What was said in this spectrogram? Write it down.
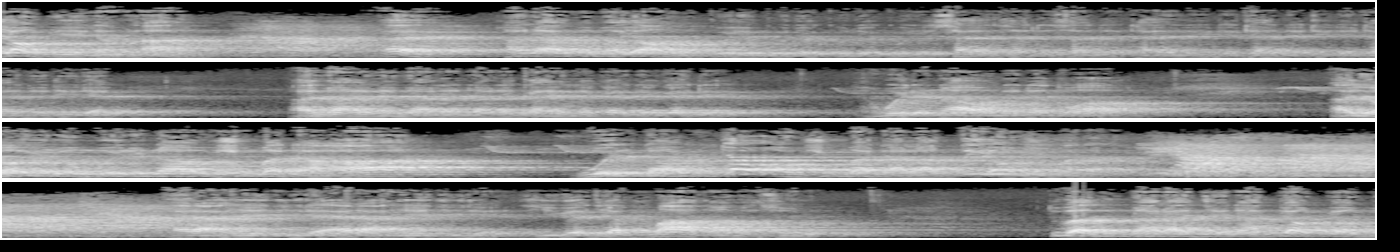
ရှောက်ပြေးနေမလားအဲခန္ဓာကိုယ်မှာရောက်ကိုယ်ကိုယ်ကိုယ်ကိုယ်ဆိုင်ဆိုင်ဆိုင်ထိုင်နေထိုင်နေထိနေထိုင်နေထိနေအနာနဲ့နာနဲ့နာနဲ့ကြိုက်နေကြိုက်နေကြိုက်နေဝေဒနာကိုလည်းတော့အယောဂီတို့ဝေဒနာကိုရှုမှတ်တာဟာဝေဒနာကြောက်အောင်ရှုမှတ်တာလားသိအောင်ရှုမှတ်တာသိအောင်ရှုမှတ်တာပါဗျာအဲ့ဒါအရေးကြီးတယ်အဲ့ဒါအရေးကြီးတယ်ရည်ရွယ်ချက်မှားသွားမှာဆိုလို့ သူကသူနာရာကျင်တာပျောက်ပျောက်မ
